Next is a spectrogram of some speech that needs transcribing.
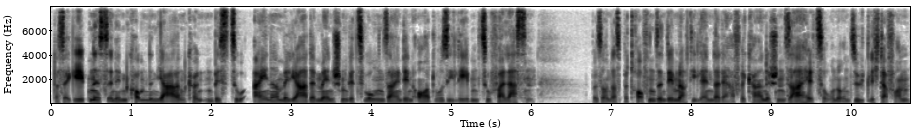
Das Ergebnis, in den kommenden Jahren könnten bis zu einer Milliarde Menschen gezwungen sein, den Ort, wo sie leben, zu verlassen. Besonders betroffen sind demnach die Länder der afrikanischen Sahelzone und südlich davon,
